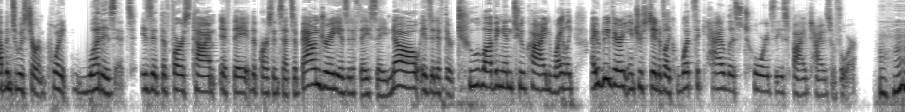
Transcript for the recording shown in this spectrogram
up until a certain point what is it is it the first time if they the person sets a boundary is it if they say no is it if they're too loving and too kind right like i would be very interested of like what's the catalyst towards these five times before mm-hmm.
